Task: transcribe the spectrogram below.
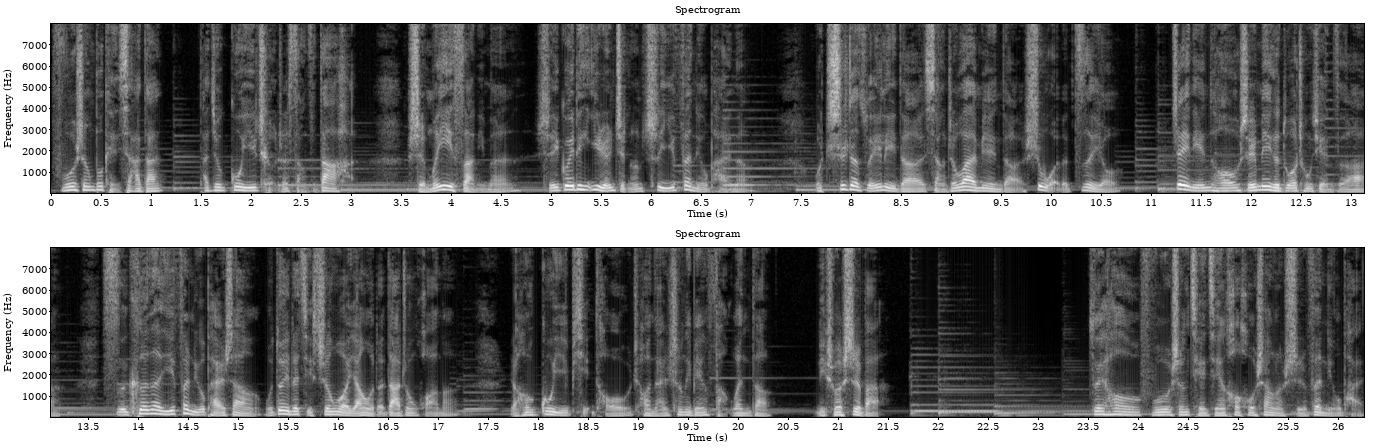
服务生不肯下单，她就故意扯着嗓子大喊：“什么意思啊？你们谁规定一人只能吃一份牛排呢？我吃着嘴里的，想着外面的，是我的自由。这年头谁没个多重选择啊？死磕在一份牛排上，我对得起生我养我的大中华吗？”然后故意撇头朝男生那边反问道：“你说是吧？”最后，服务生前前后后上了十份牛排，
